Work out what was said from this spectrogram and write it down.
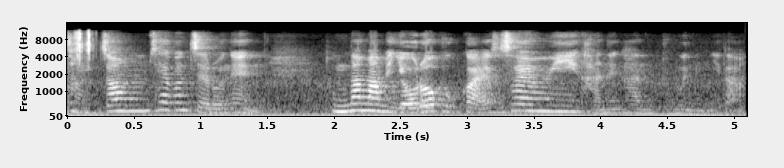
장점 세 번째로는 동남아는 여러 국가에서 사용이 가능한 부분입니다.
